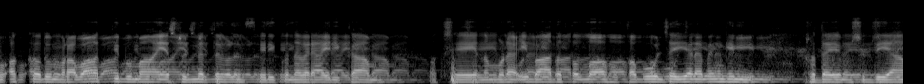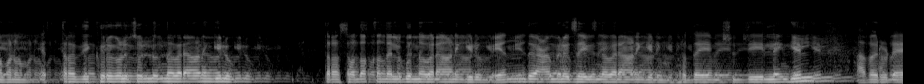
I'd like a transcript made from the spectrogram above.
മുഅക്കദും റവാത്തിബുമായ സുന്നത്തുകൾ നിസ്കരിക്കുന്നവരായിരിക്കാം. പക്ഷേ നമ്മുടെ ഇബാദത്ത് അല്ലാഹു കബൂൽ ചെയ്യണമെങ്കിൽ ഹൃദയം ശുദ്ധിയാവണം. എത്ര ദിക്കറുകൾ ചൊല്ലുന്നവരാണെങ്കിലും എത്ര സ്വതക്ക നൽകുന്നവരാണെങ്കിലും എന്ത് അമൽ ചെയ്യുന്നവരാണെങ്കിലും ഹൃദയം ശുദ്ധിയില്ലെങ്കിൽ അവരുടെ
